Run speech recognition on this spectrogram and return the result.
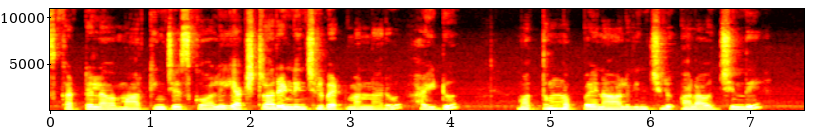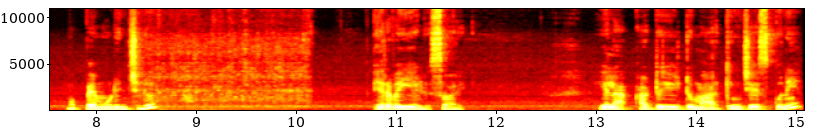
స్కర్ట్ ఇలా మార్కింగ్ చేసుకోవాలి. ఎక్స్ట్రా ఇంచులు పెట్టమన్నారు. హైటు మొత్తం ముప్పై నాలుగు ఇంచులు అలా వచ్చింది. ముప్పై మూడు ఇంచులు. ఇరవై ఏడు సారీ. ఇలా అటు ఇటు మార్కింగ్ చేసుకుని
